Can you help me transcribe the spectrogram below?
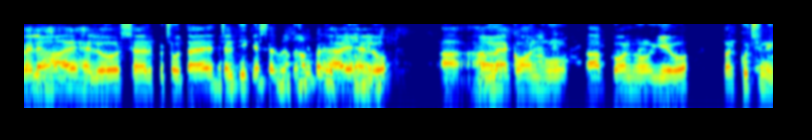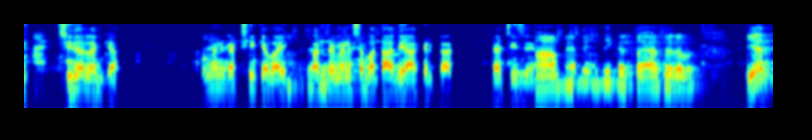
पहले। हाय हेलो सर कुछ होता है? चल ठीक है सर पर हाय हेलो हाँ मैं कौन हूँ? आप कौन हो? ये वो पर कुछ नहीं सीधा लग गया। तो मैंने कहा ठीक है भाई। पर फिर मैंने सब बता दिया आखिरकार क्या चीज़ें हैं। हाँ मैं भी ऐसे करता यार फिर अब यार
